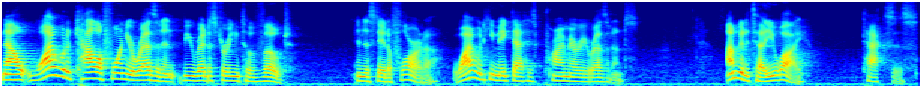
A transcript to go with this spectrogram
Now, why would a California resident be registering to vote? In the state of Florida. Why would he make that his primary residence? I'm going to tell you why. Taxes.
